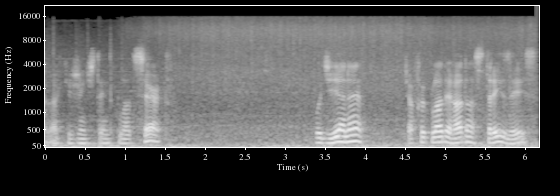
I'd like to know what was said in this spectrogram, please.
Será que a gente está indo pro lado certo? Podia, né? Já foi pro lado errado umas três vezes.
